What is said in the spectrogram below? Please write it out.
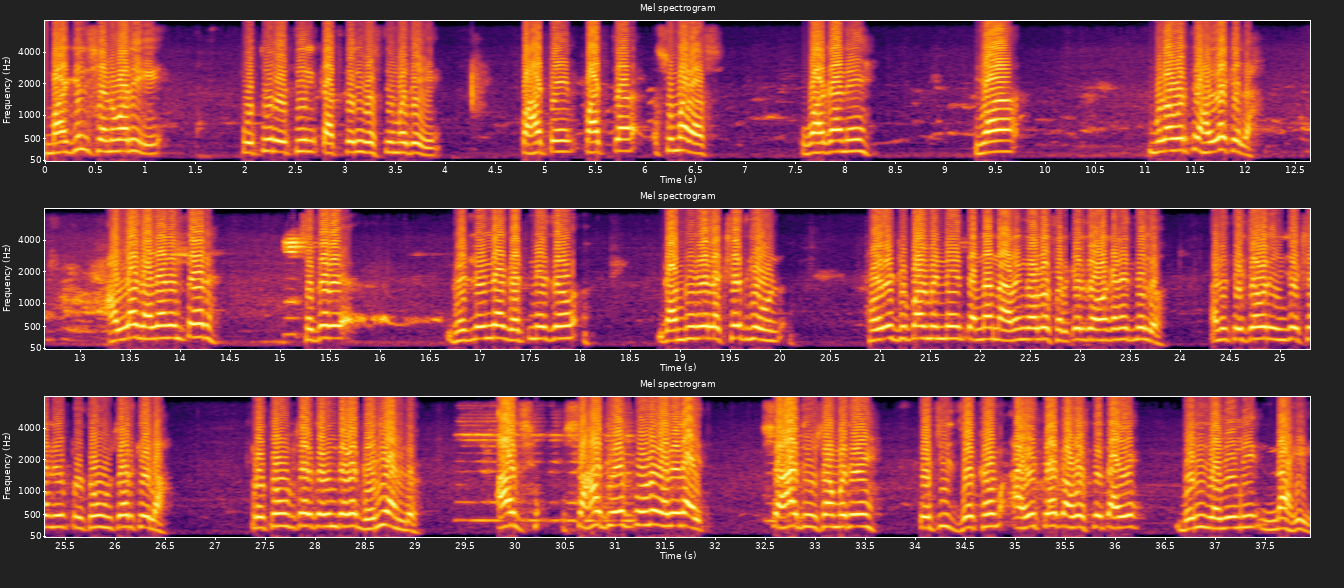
मागील शनिवारी पोतूर येथील कातकरी वस्तीमध्ये पहाटे पाचच्या सुमारास वाघाने या मुलावरती हल्ला केला. हल्ला झाल्यानंतर सदर घडलेल्या घटनेचं गांभीर्य लक्षात घेऊन फॉरेस्ट डिपार्टमेंटने त्यांना नारायणगावला सरकारी दवाखान्यात नेलं आणि त्याच्यावर इंजेक्शनने प्रथम उपचार केला. प्रथम उपचार करून त्याला घरी आणलं. आज सहा दिवस पूर्ण झालेले आहेत. सहा दिवसामध्ये त्याची जखम आहे त्याच अवस्थेत आहे बरी झालेली नाही.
